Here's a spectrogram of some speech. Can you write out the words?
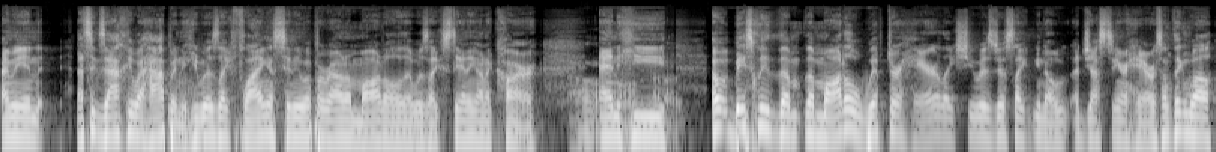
I mean, that's exactly what happened. He was like flying a cine whoop around a model that was like standing on a car, Oh, And he-. Oh, basically the the model whipped her hair like she was just like you know adjusting her hair or something. Well,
